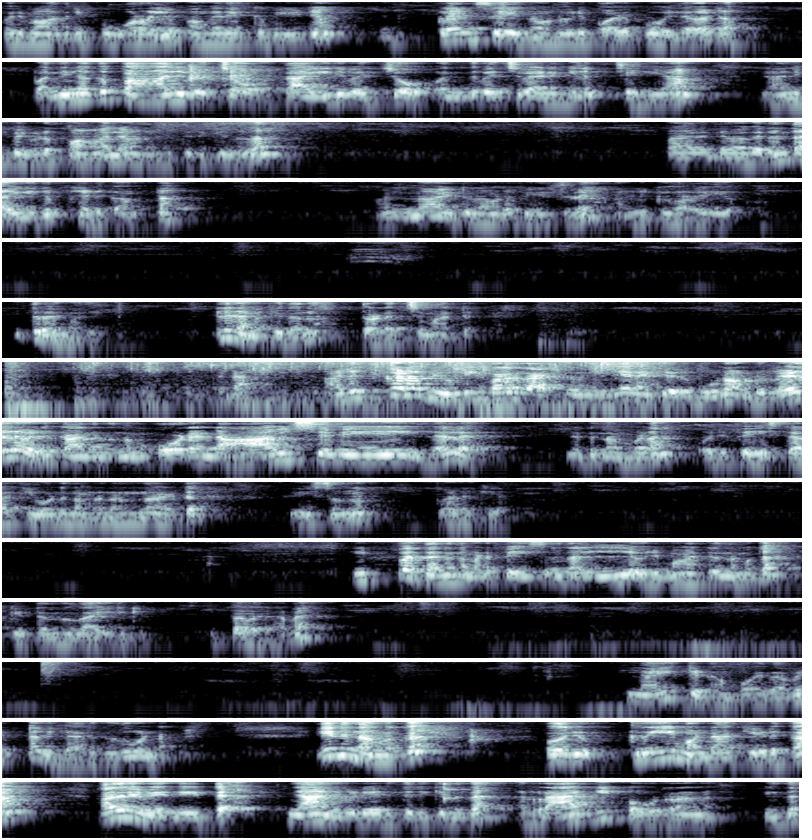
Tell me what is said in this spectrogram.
ഒരുമാതിരി പോറലും അങ്ങനെയൊക്കെ വീഴും. ക്ലെൻസ് ചെയ്യുന്നതുകൊണ്ട് ഒരു കുഴപ്പമില്ല കേട്ടോ. നിങ്ങൾക്ക് പാൽ വെച്ചോ തൈര് വെച്ചോ എന്ത് വെച്ച് വേണമെങ്കിലും ചെയ്യാം. ഞാനിപ്പോൾ ഇവിടെ പാലാണ് എടുത്തിരിക്കുന്നത്. പാലിന്റെ പകരം തൈരും എടുക്കാം കേട്ടോ. നന്നായിട്ട് നമ്മുടെ ഫേസിലെ അഴുക്ക് കളയുക. ഇത്രയും മതി. ഇനി നമുക്കിതൊന്ന് തുടച്ച് മാറ്റാം. കേട്ടാ. അടുക്കള ബ്യൂട്ടി പാർലർ ആക്ടറിന് ഇങ്ങനെയൊക്കെ ഒരു ഗുണമുണ്ട്. വെള്ളം എടുക്കാനൊന്നും നമുക്ക് ഓടേണ്ട ആവശ്യമേ ഇല്ല അല്ലേ? എന്നിട്ട് നമ്മൾ ഒരു ഫേസ് ടർക്കി കൊണ്ട് നമ്മൾ നന്നായിട്ട് ഫേസ് ഒന്ന് തുടയ്ക്കുക ഇപ്പൊ തന്നെ നമ്മുടെ ഫേസിന് നല്ലൊരു മാറ്റം നമുക്ക് കിട്ടുന്നതായിരിക്കും. ഇപ്പൊ വരാമേ. ലൈറ്റ് ഇടാൻ പോയതാ വെട്ടമില്ലായിരുന്നു അതുകൊണ്ടാണ് ഇനി നമുക്ക് ഒരു ക്രീം ഉണ്ടാക്കിയെടുക്കാം. അതിന് വേണ്ടിയിട്ട് ഞാൻ ഇവിടെ എടുത്തിരിക്കുന്നത് റാഗി പൗഡറാണ്. ഇത്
